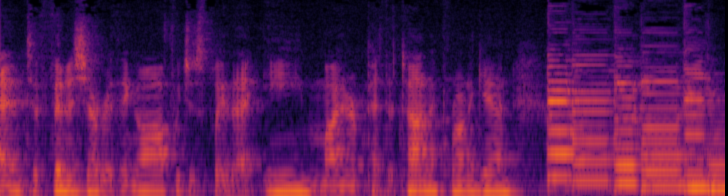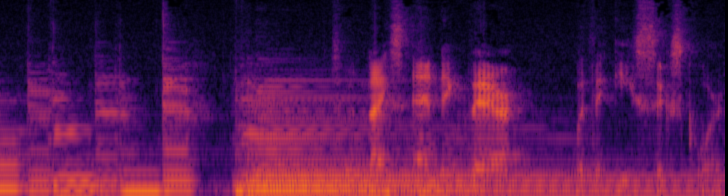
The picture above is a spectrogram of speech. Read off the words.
And to finish everything off, we just play that E minor pentatonic run again. To a nice ending there with the E6 chord.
